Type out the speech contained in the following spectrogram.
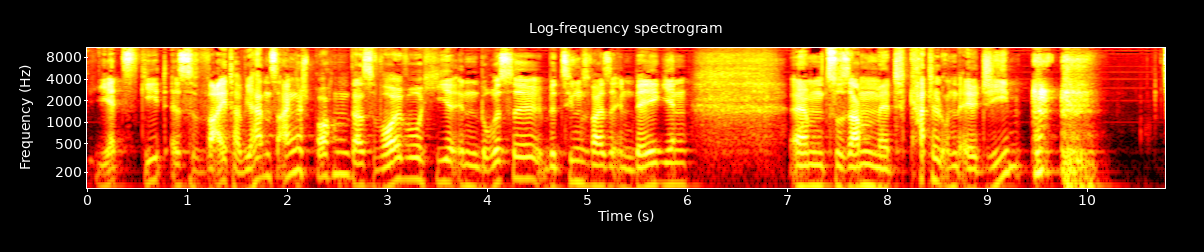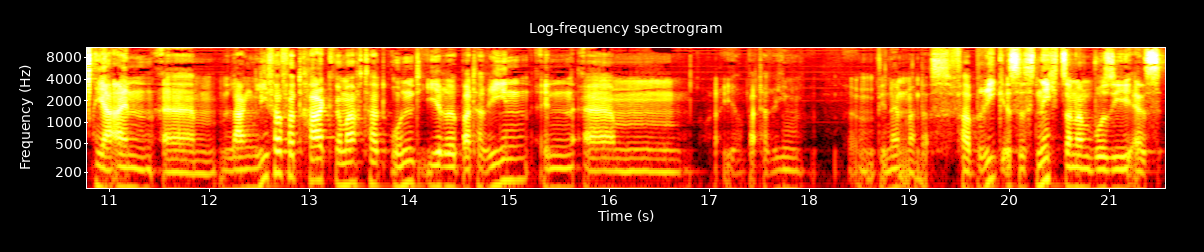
Jetzt geht es weiter. Wir hatten es angesprochen, dass Volvo hier in Brüssel beziehungsweise in Belgien ähm, zusammen mit Cuttle und LG ja einen ähm, langen Liefervertrag gemacht hat und ihre Batterien in ähm, ihre Batterien, äh, wie nennt man das? Fabrik ist es nicht, sondern wo sie es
